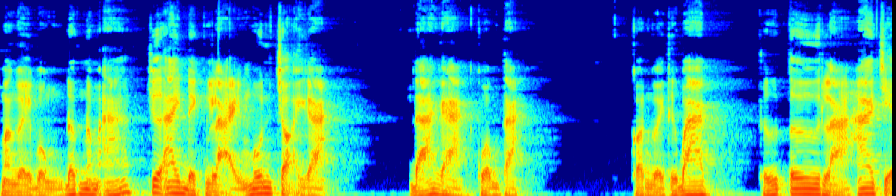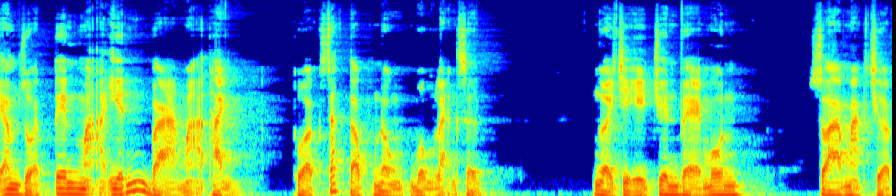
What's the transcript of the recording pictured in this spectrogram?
Mà người vùng Đông Nam Á Chưa ai địch lại môn trọi gà, Đá gà của ông ta. Còn người thứ ba, Thứ tư là hai chị em ruột Tên Mã Yến và Mã Thành, Thuộc sắc tộc nồng vùng Lạng Sơn. Người chị chuyên về môn, Xoa mạc trượt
